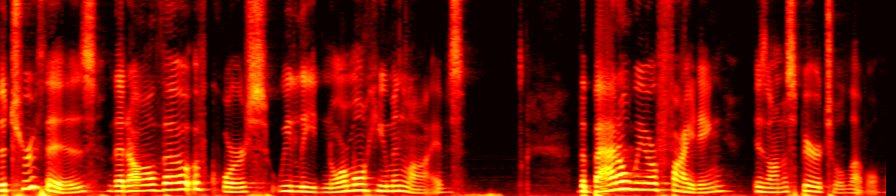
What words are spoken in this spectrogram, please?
The truth is that although, of course, we lead normal human lives, the battle we are fighting is on a spiritual level.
